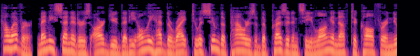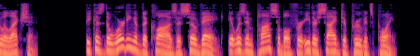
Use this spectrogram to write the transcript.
However, many senators argued that he only had the right to assume the powers of the presidency long enough to call for a new election. Because the wording of the clause is so vague, it was impossible for either side to prove its point.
